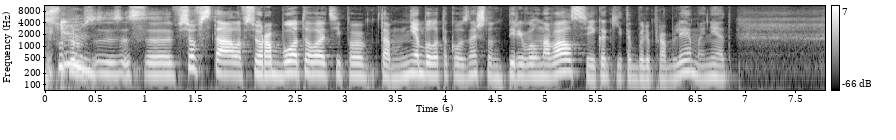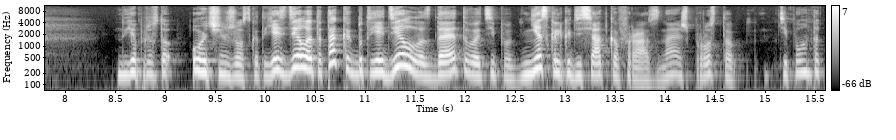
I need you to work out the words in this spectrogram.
супер все встало, все работало, типа там не было такого, знаешь, что он переволновался и какие-то были проблемы, нет. Ну, я просто очень жестко. Я сделала это так, как будто я делала до этого, типа, несколько десятков раз, знаешь, просто Типа он так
